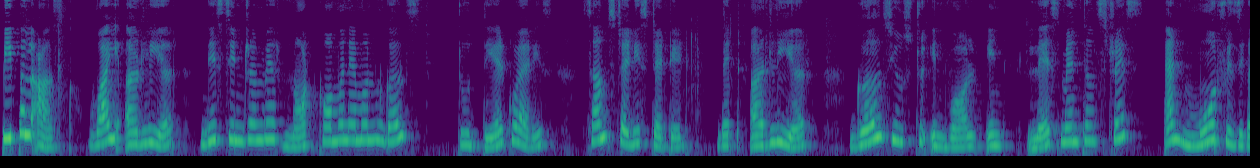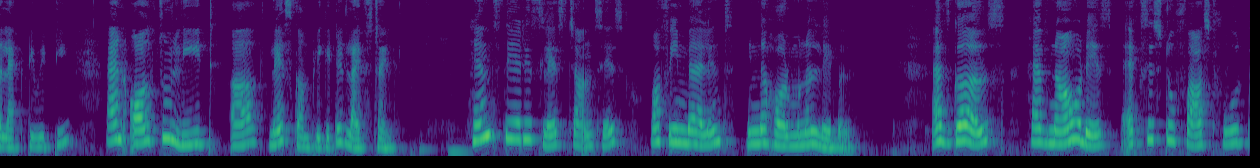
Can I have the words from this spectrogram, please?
People ask why earlier this syndrome were not common among girls. To their queries, some studies stated that earlier girls used to involve in less mental stress and more physical activity and also lead a less complicated lifestyle. Hence, there is less chances of imbalance in the hormonal level. As girls have nowadays access to fast food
